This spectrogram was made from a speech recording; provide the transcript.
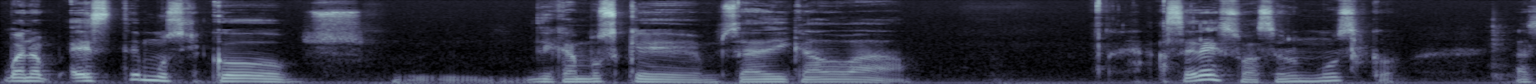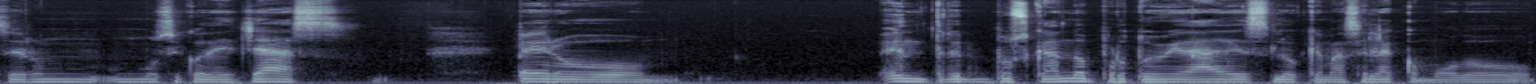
Bueno, este músico, pues, digamos que se ha dedicado a, hacer eso, a ser un músico, a ser un, músico de jazz. Pero entre buscando oportunidades, lo que más se le acomodó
